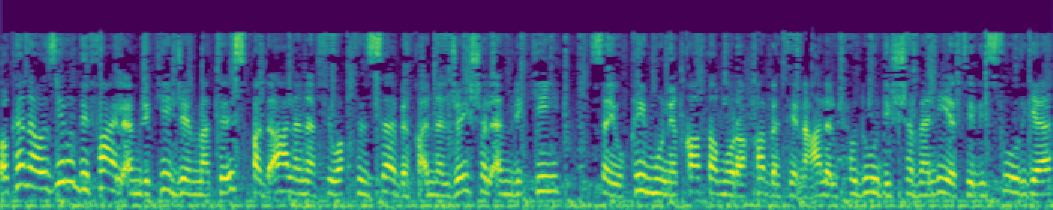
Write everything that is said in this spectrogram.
وكان وزير الدفاع الأمريكي جيم ماتيس قد أعلن في وقت سابق أن الجيش الأمريكي سيقيم نقاط مراقبة على الحدود الشمالية لسوريا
